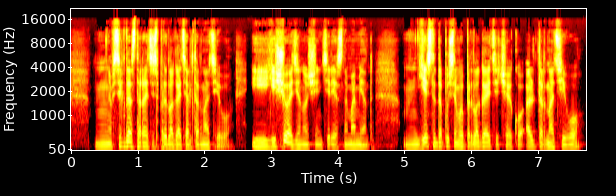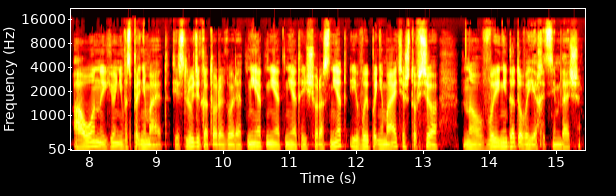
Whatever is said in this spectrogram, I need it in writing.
всегда старайтесь предлагать альтернативу. И еще один очень интересный момент. Если, допустим, вы предлагаете человеку альтернативу, а он ее не воспринимает. Есть люди, которые говорят нет, нет, нет, еще раз нет, и вы понимаете, что все, но вы не готовы ехать с ним дальше.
